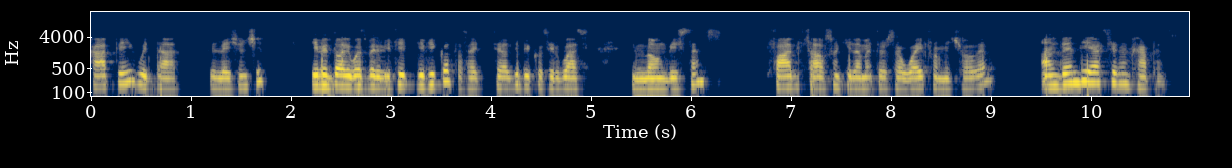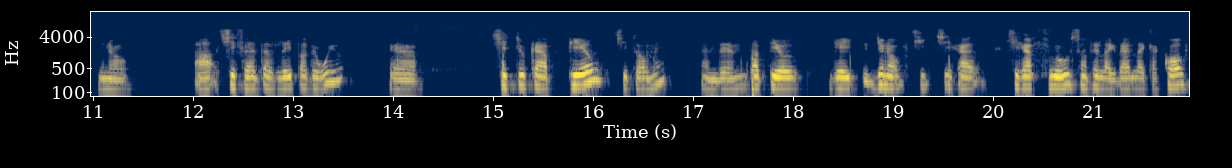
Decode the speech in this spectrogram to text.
happy with that relationship, even though it was very difficult, as I tell you, because it was in long distance, 5,000 kilometers away from each other. And then the accident happens. You know, uh, she fell asleep at the wheel. Uh, she took a pill, she told me, and then that pill gave, you know, she, she had she had flu, something like that, like a cold.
